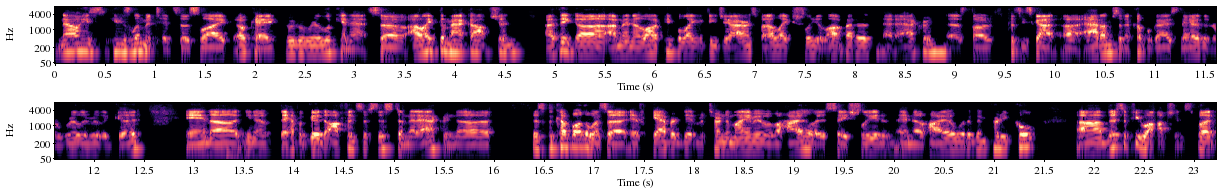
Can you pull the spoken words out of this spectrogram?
now he's he's limited. So it's like, okay, who are we looking at? So I like the MAC option. I think uh, I mean a lot of people like DJ Irons, but I like Schlee a lot better at Akron as because he's got uh, Adams and a couple guys there that are really really good, and uh, you know they have a good offensive system at Akron. Uh, there's a couple other ones. Uh, if Gabbert didn't return to Miami of Ohio, I'd say Schlee in Ohio would have been pretty cool. Um, there's a few options, but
